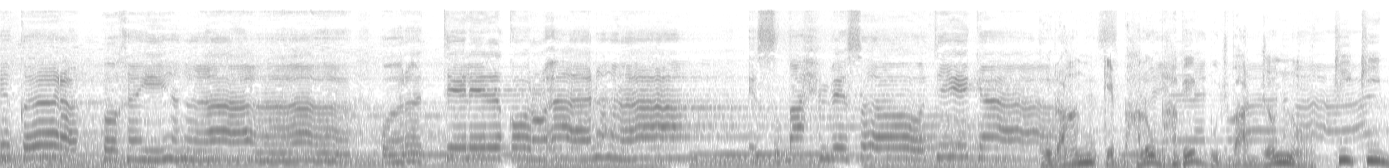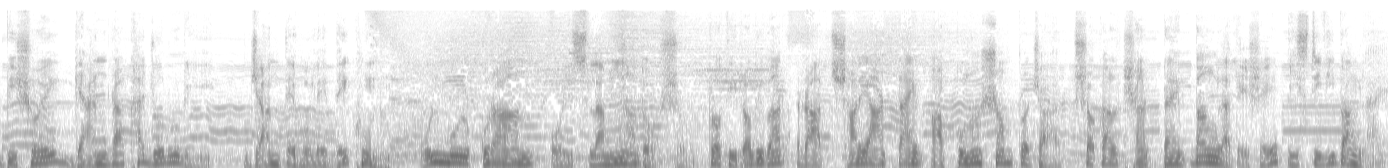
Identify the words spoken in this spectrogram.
اقرأ وخيا ورتل القرآن اصبح بصوتك কোরআনকে ভালোভাবে বুঝবার জন্য কি কি বিষয়ে জ্ঞান রাখা জরুরি জানতে হলে দেখুন উলমুল কোরআন ও ইসলামী আদর্শ প্রতি রবিবার রাত সাড়ে আটটায় বা পুনঃ সম্প্রচার সকাল সাতটায় বাংলাদেশে পিস টিভি বাংলায়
